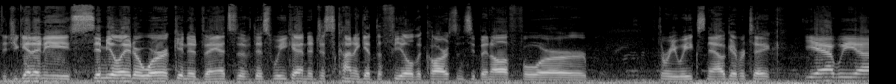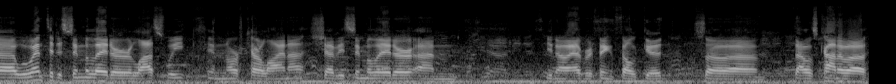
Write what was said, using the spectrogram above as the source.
Did you get any simulator work in advance of this weekend to just kind of get the feel of the car since you've been off for three weeks now, give or take? Yeah, we uh, we went to the simulator last week in North Carolina, Chevy simulator, and you know everything felt good. So um, that was kind of a.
